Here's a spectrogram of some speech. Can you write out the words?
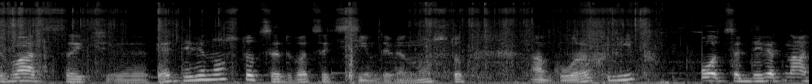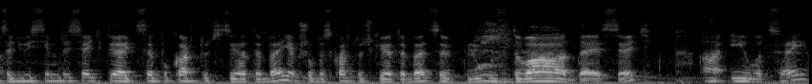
25,90, це 27,90 Агора хліб. Оце 19,85 це по карточці АТБ. Якщо без карточки АТБ це плюс 2,10. А і оцей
